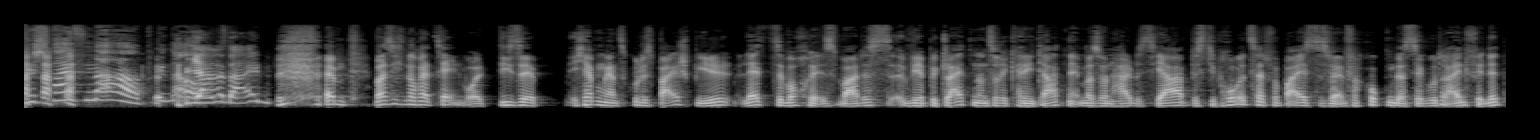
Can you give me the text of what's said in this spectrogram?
Wir schweifen ab, genau. Ja, nein. Ähm, was ich noch erzählen wollte, diese, ich habe ein ganz cooles Beispiel. Letzte Woche ist, war das, wir begleiten unsere Kandidaten immer so ein halbes Jahr, bis die Probezeit vorbei ist, dass wir einfach gucken, dass der gut reinfindet.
